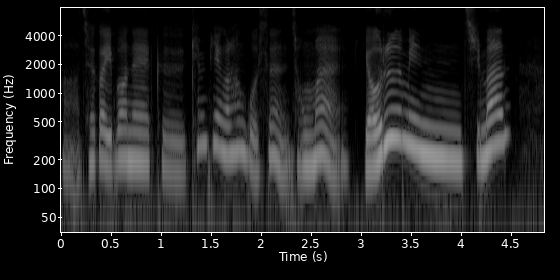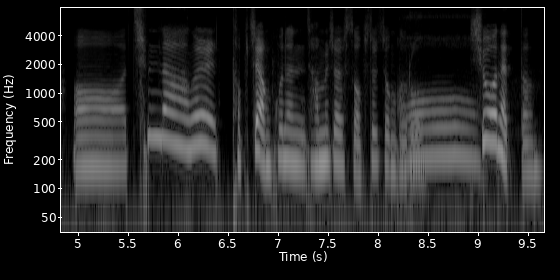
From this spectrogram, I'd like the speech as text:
아, 제가 이번에 그 캠핑을 한 곳은 정말 여름이지만 어, 침낭을 덮지 않고는 잠을 잘 수 없을 정도로 어. 시원했던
